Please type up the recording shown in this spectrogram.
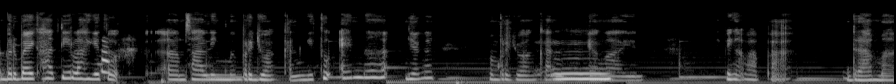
Berbaik hatilah gitu. Em, saling memperjuangkan gitu enak. Jangan memperjuangkan Hmm. yang lain. Tapi nggak apa-apa. Drama.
